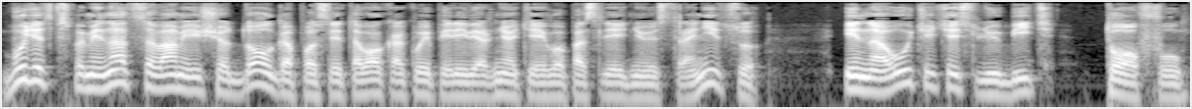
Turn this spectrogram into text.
будет вспоминаться вам еще долго после того, как вы перевернете его последнюю страницу и научитесь любить тофу.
